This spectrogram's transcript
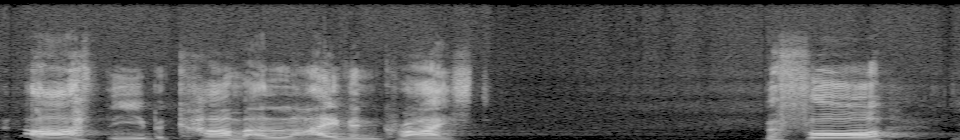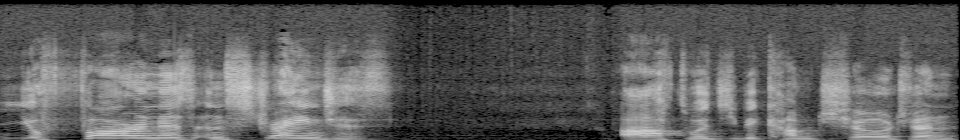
But after you become alive in Christ, before you're foreigners and strangers. Afterwards, you become children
